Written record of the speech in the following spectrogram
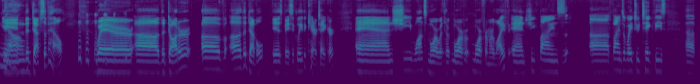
no. in the depths of hell, where uh, the daughter of uh, the devil is basically the caretaker, and she wants more with her, more more from her life, and she finds uh, finds a way to take these uh,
